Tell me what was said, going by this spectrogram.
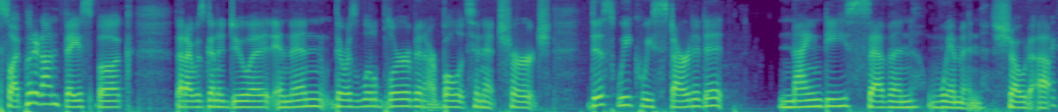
So I put it on Facebook that I was going to do it. And then there was a little blurb in our bulletin at church. This week we started it. 97 women showed up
